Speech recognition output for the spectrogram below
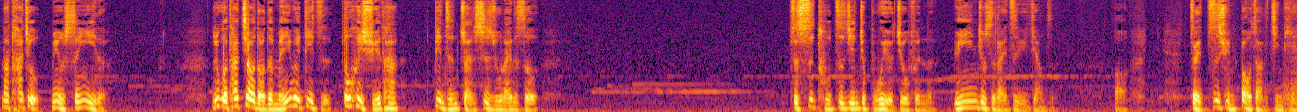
那他就没有生意了。如果他教导的每一位弟子都会学他，变成转世如来的时候，这师徒之间就不会有纠纷了。原因就是来自于这样子，哦，在资讯爆炸的今天，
